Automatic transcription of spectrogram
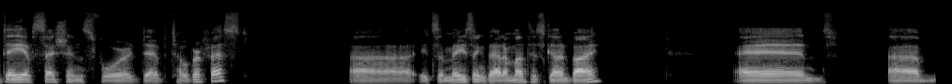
day of sessions for Devtoberfest. Uh, it's amazing that a month has gone by. And um,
